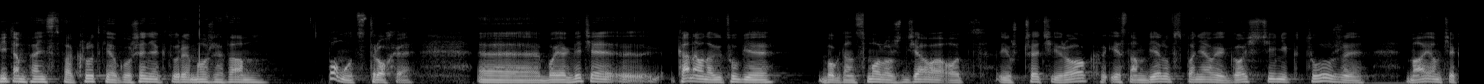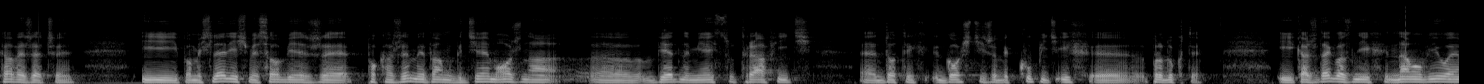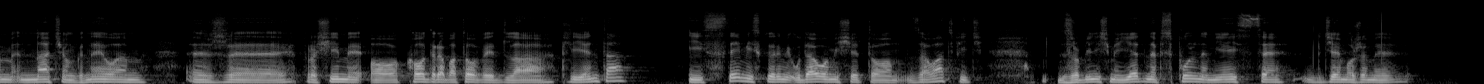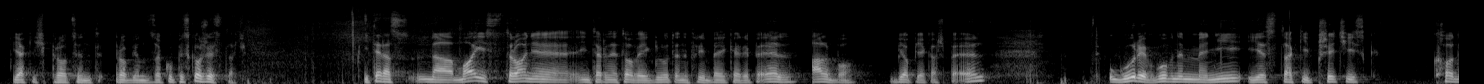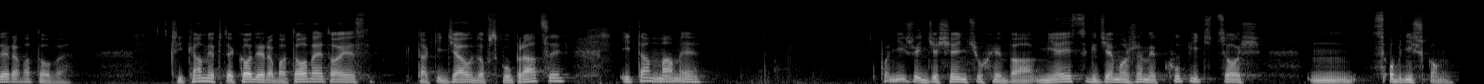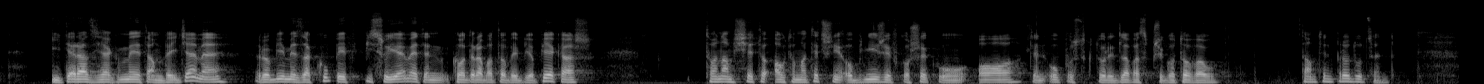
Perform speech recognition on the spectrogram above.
Witam Państwa. Krótkie ogłoszenie, które może Wam pomóc trochę. E, bo jak wiecie, e, kanał na YouTubie Bogdan Smolosz działa od już trzeci rok. Jest tam wielu wspaniałych gości. Niektórzy mają ciekawe rzeczy i pomyśleliśmy sobie, że pokażemy Wam, gdzie można e, w jednym miejscu trafić do tych gości, żeby kupić ich produkty. I każdego z nich namówiłem, naciągnęłem, że prosimy o kod rabatowy dla klienta i z tymi, z którymi udało mi się to załatwić, zrobiliśmy jedne wspólne miejsce, gdzie możemy jakiś procent robiąc zakupy skorzystać. I teraz na mojej stronie internetowej glutenfreebakery.pl albo biopiekarz.pl u góry w głównym menu jest taki przycisk kody rabatowe. Klikamy w te kody rabatowe, to jest taki dział do współpracy i tam mamy poniżej 10 chyba miejsc, gdzie możemy kupić coś mm, z obniżką. I teraz jak my tam wejdziemy, robimy zakupy, wpisujemy ten kod rabatowy biopiekarz, to nam się to automatycznie obniży w koszyku o ten upust, który dla Was przygotował tamten producent.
